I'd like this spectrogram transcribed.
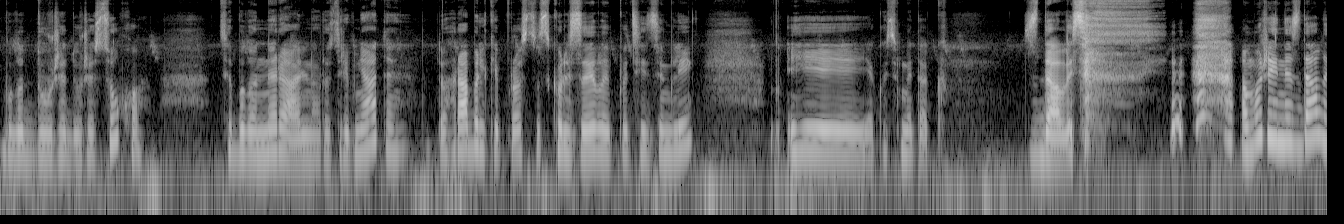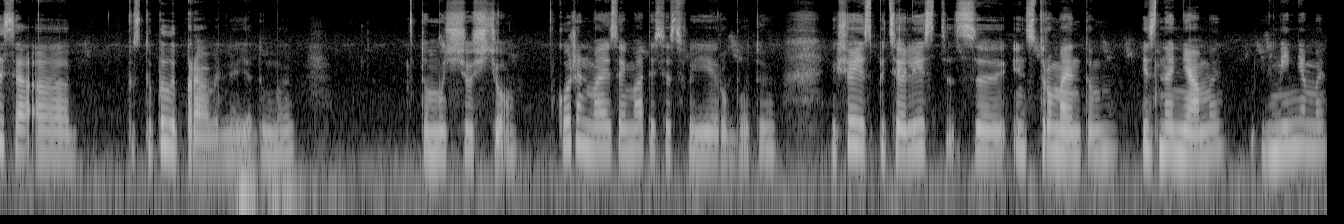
було дуже-дуже сухо, це було нереально розрівняти. Тобто грабельки просто скользили по цій землі, і якось ми так здалися. А може і не здалися, а поступили правильно, я думаю. Тому що що? Кожен має займатися своєю роботою. Якщо є спеціаліст з інструментом і знаннями, вміннями,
